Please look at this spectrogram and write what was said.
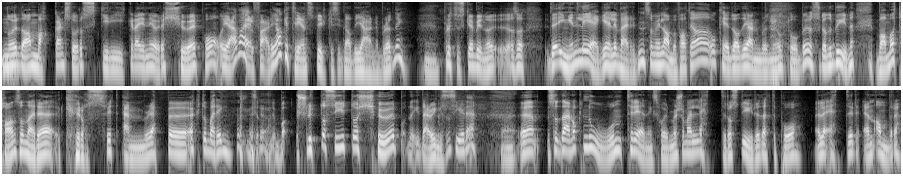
Når da makkeren står og skriker deg inn i øret 'kjør på', og jeg var helt ferdig, jeg har ikke trent styrke siden jeg hadde hjerneblødning. Mm. Plutselig skal jeg begynne altså, Det er ingen lege i hele verden som ville anbefalt ja, ok, du hadde hjerneblødning i oktober, og så skal du begynne. Hva med å ta en sånn derre crossfit amrap-økt og bare liksom, Slutt å syte og kjør på Det er jo ingen som sier det. Nei. Eh, så det er nok noen treningsformer som er lettere å styre dette på eller etter enn andre.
